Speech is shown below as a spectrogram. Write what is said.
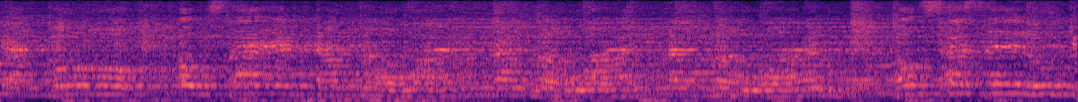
càng cô Ông sẽ em number one, number one, number one Ông sẽ sẽ luôn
